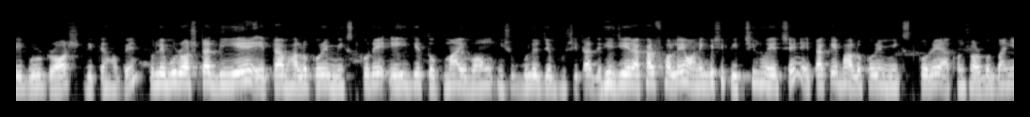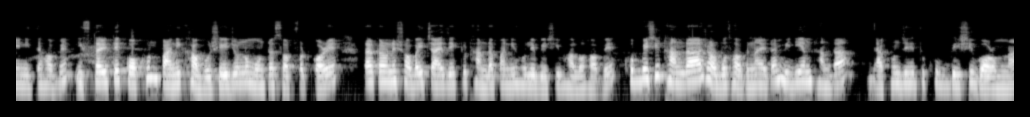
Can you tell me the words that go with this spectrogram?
লেবুর রস দিতে হবে। তো লেবুর রসটা দিয়ে এটা ভালো করে মিক্সড করে এই যে তোকমা এবং ইসুপগুলের যে ভুসিটা ভিজিয়ে রাখার ফলে অনেক বেশি পিচ্ছিল হয়েছে। এটাকে ভালো করে মিক্সড করে এখন শরবত বানিয়ে নিতে হবে। ইফতারিতে কখন পানি খাব সেই জন্য মনটা সটফট করে। তার কারণে সবাই চায় যে একটু ঠান্ডা পানি হলে বেশি ভালো হবে। খুব বেশি ঠান্ডা শরবত হবে না, এটা মিডিয়াম ঠান্ডা। এখন যেহেতু খুব বেশি গরম না,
